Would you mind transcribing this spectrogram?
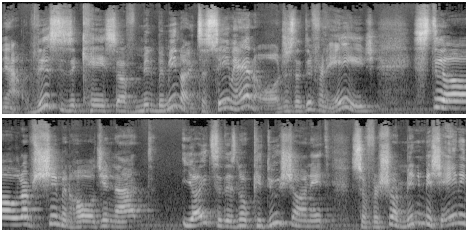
now, this is a case of min b'mina. It's the same animal, just a different age. Still, Rab Shimon holds you're not yaitza, there's no kedusha on it. So for sure, min b'she'eni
